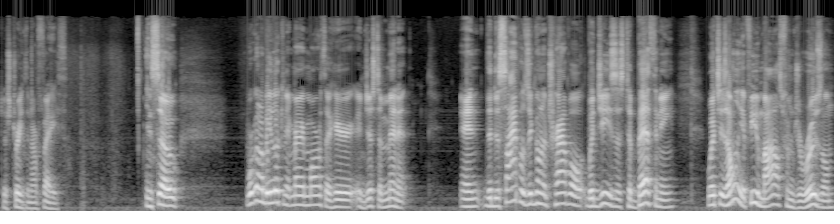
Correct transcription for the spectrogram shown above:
to strengthen our faith. And so, we're going to be looking at Mary Martha here in just a minute. And the disciples are going to travel with Jesus to Bethany, which is only a few miles from Jerusalem,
